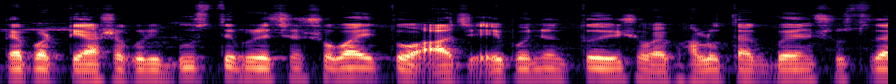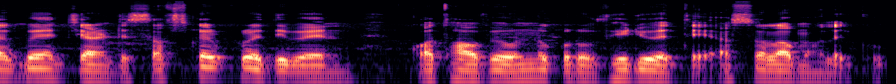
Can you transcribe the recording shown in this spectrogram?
ব্যাপারটি আশা করি বুঝতে পেরেছেন সবাই। তো আজ এই পর্যন্তই। সবাই ভালো থাকবেন, সুস্থ থাকবেন, চ্যানেলটি সাবস্ক্রাইব করে দিবেন। কথা হবে অন্য কোনো ভিডিওতে। আসসালামু আলাইকুম।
